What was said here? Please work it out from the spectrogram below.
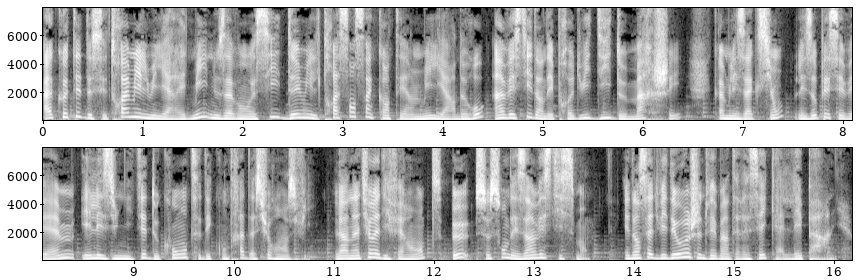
À côté de ces 3 000 milliards et demi, nous avons aussi 2 351 milliards d'euros investis dans des produits dits de marché, comme les actions, les OPCVM et les unités de compte des contrats d'assurance vie. Leur nature est différente, eux, ce sont des investissements. Et dans cette vidéo, je ne vais m'intéresser qu'à l'épargne.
